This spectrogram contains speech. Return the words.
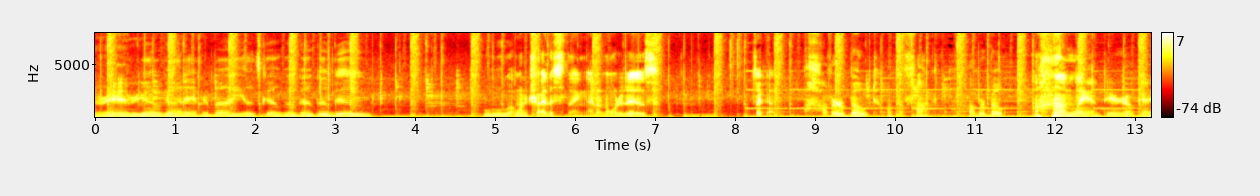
Alright, there we go. Got it, everybody. Let's go, go, go, go, go. Ooh, I want to try this thing. I don't know what it is. It's like a hover boat. What the fuck? A hover boat on land here? Okay.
